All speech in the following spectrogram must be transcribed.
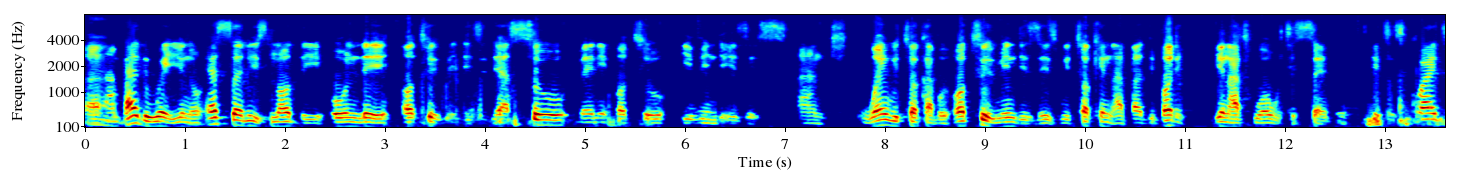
uh. And by the way, you know, SLE is not the only autoimmune disease. There are so many autoimmune diseases. And when we talk about autoimmune disease, we're talking about the body being at war with itself. It is quite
